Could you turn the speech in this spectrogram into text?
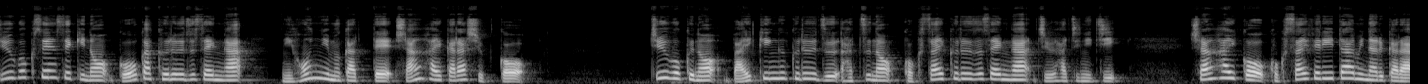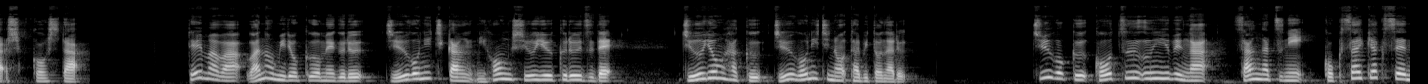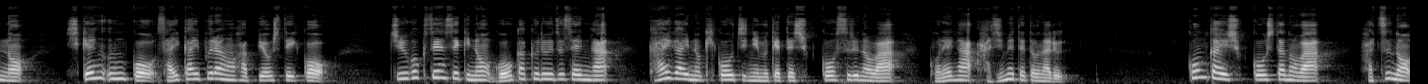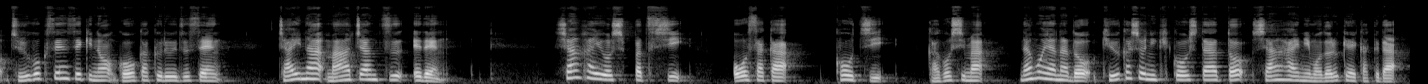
中国船籍の豪華クルーズ船が日本に向かって上海から出港。中国のバイキングクルーズ初の国際クルーズ船が18日、上海港国際フェリーターミナルから出港した。テーマは和の魅力をめぐる15日間日本周遊クルーズで、14泊15日の旅となる。中国交通運輸部が3月に国際客船の試験運航再開プランを発表して以降、中国船籍の豪華クルーズ船が海外の寄港地に向けて出港するのは、これが初めてとなる。今回出港したのは、初の中国船籍の豪華クルーズ船、チャイナ・マーチャンツ・エデン。上海を出発し、大阪、高知、鹿児島、名古屋など9カ所に寄港した後、上海に戻る計画だ。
